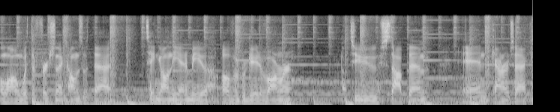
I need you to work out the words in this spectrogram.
along with the friction that comes with that, taking on the enemy of a brigade of armor to stop them and counterattack.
